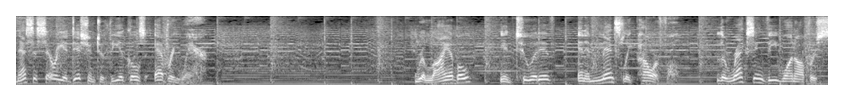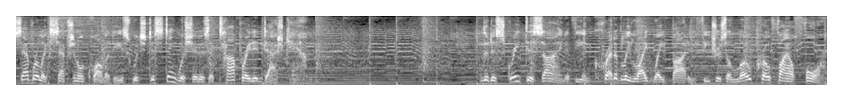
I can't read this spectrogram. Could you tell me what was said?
necessary addition to vehicles everywhere. Reliable, intuitive, and immensely powerful, the Rexing V1 offers several exceptional qualities which distinguish it as a top-rated dashcam. The discreet design of the incredibly lightweight body features a low-profile form,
